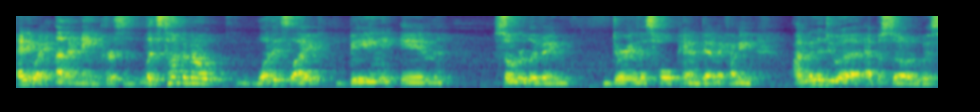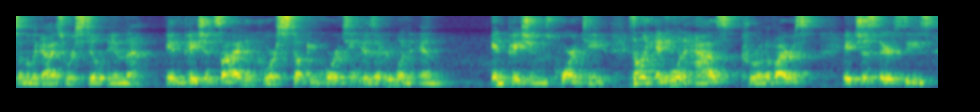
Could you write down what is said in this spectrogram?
Anyway, Other name person. let's talk about what it's like being in sober living during this whole pandemic. I mean, I'm going to do a episode with some of the guys who are still in the inpatient side who are stuck in quarantine because everyone and inpatient who's quarantined, it's not like anyone has coronavirus. It's just there's these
